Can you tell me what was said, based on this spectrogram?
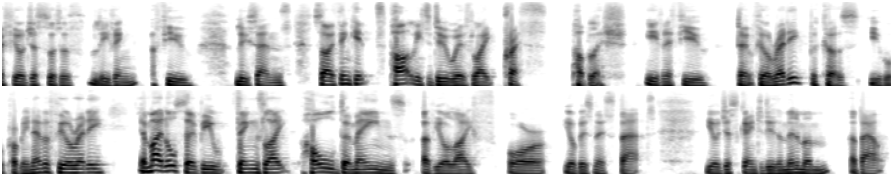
if you're just sort of leaving a few loose ends. So I think it's partly to do with like press publish, even if you don't feel ready because you will probably never feel ready. It might also be things like whole domains of your life or your business that you're just going to do the minimum about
